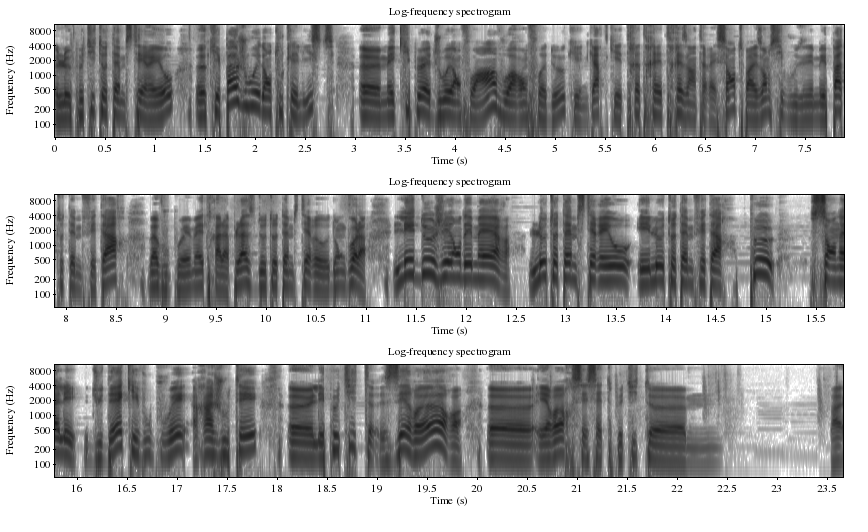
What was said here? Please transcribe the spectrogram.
le petit totem stéréo, euh, qui n'est pas joué dans toutes les listes, euh, mais qui peut être joué en x1, voire en x2, qui est une carte qui est très très très intéressante. Par exemple, si vous n'aimez pas totem fêtard, bah, vous pouvez mettre à la place deux totems stéréo. Donc voilà, les deux géants des mers, le totem stéréo et le totem fêtard peut s'en aller du deck et vous pouvez rajouter euh, les petites erreurs. erreur, c'est cette petite... Bah,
